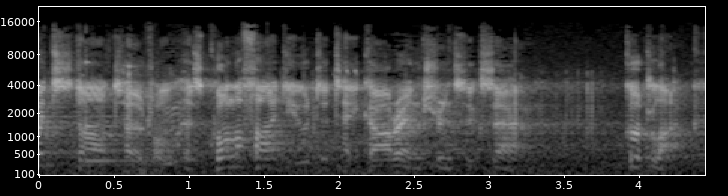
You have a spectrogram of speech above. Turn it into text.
Your adequate star total has qualified you to take our entrance exam. Good luck.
